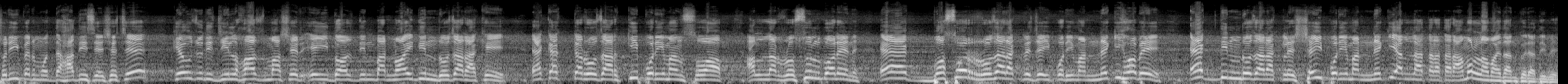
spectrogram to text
শরীফের মধ্যে হাদিস এসেছে, কেউ যদি জিলহজ মাসের এই দশ দিন বা নয় দিন রোজা রাখে, এক একটা রোজার কি পরিমাণ সোয়াব আল্লাহর রসুল বলেন, এক বছর রোজা রাখলে যেই পরিমাণ নেকি হবে, একদিন রোজা রাখলে সেই পরিমাণ নেকি আল্লাহ তারা তার আমল নামায় দান করে দিবে।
